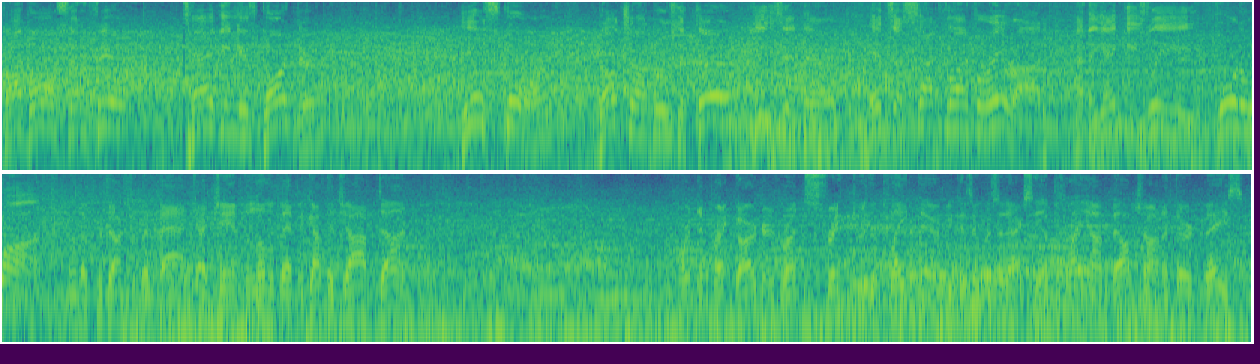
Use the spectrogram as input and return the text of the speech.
Fly ball center field. Tagging is Gardner. He'll score. Beltran moves to third. He's in there. It's a sac fly for A-Rod, and the Yankees lead four to one. Another productive at bat. Got jammed a little bit, but got the job done. Important that Brett Gardner runs straight through the plate there because it was actually a play on Beltran at third base.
